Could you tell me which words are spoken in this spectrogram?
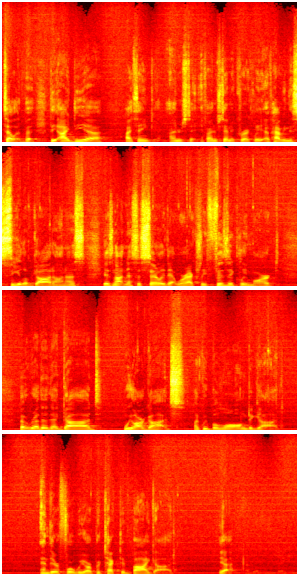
tell it. But the idea I think, I understand, if I understand it correctly, of having the seal of God on us is not necessarily that we're actually physically marked, but rather that God, we are God's, like we belong to God, and therefore we are protected by God. Yeah. How about from taking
